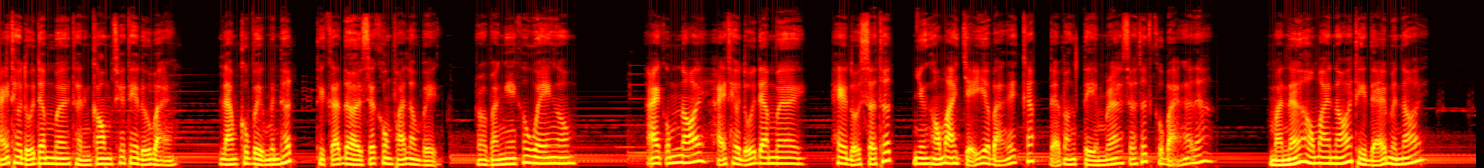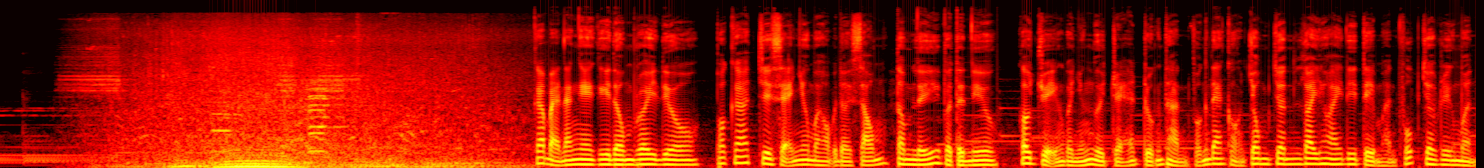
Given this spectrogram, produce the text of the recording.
hãy theo đuổi đam mê, thành công sẽ theo đuổi bạn. Làm công việc mình thích thì cả đời sẽ không phải làm việc. Rồi bạn nghe có quen không? Ai cũng nói hãy theo đuổi đam mê, theo đuổi sở thích, nhưng không ai chỉ cho bạn cái cách để bạn tìm ra sở thích của bạn hết đó. Mà nếu không ai nói thì để mình nói. Các bạn đang nghe Ghi Đông Radio, podcast chia sẻ những bài học về đời sống, tâm lý và tình yêu, câu chuyện về những người trẻ trưởng thành vẫn đang còn trong chân loay hoay đi tìm hạnh phúc cho riêng mình.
